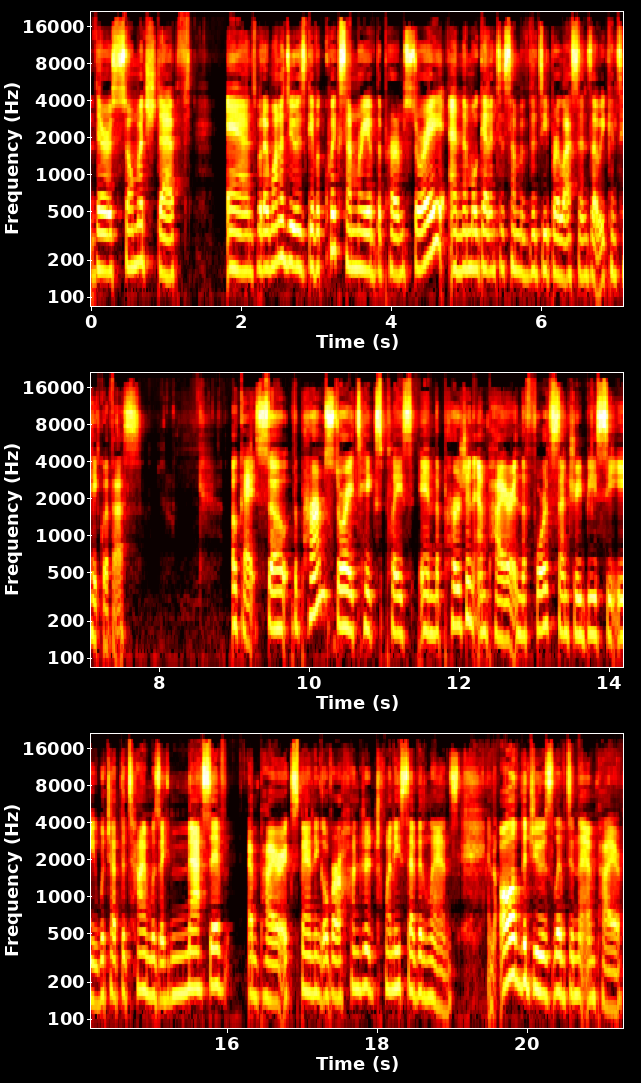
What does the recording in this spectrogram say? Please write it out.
There is so much depth. And what I want to do is give a quick summary of the Purim story, and then we'll get into some of the deeper lessons that we can take with us. Okay, so the Purim story takes place in the Persian Empire in the 4th century BCE, which at the time was a massive empire expanding over 127 lands, and all of the Jews lived in the empire.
